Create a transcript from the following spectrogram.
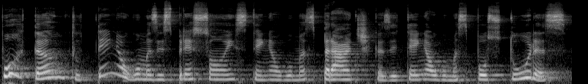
Portanto, tem algumas expressões, tem algumas práticas e tem algumas posturas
